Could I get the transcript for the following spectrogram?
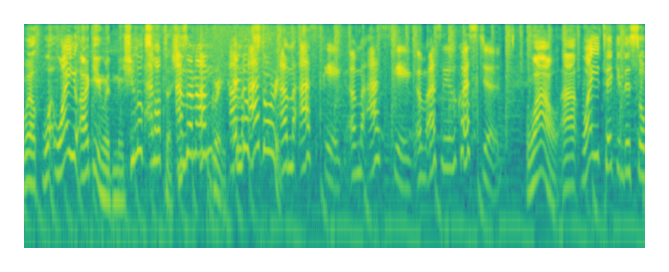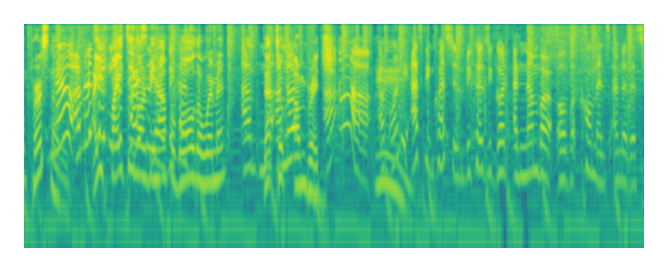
Well, wh- why are you arguing with me? She looks hotter. She's I'm- an I'm- upgrade. I'm End of ask- story. I'm asking. I'm asking. I'm asking a question. wow. Uh, why are you taking this so personally? No, I'm not Are you fighting on behalf of all the women? Um, no, That took I'm not, umbrage. Ah, I'm only asking questions because you got a number of comments under this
